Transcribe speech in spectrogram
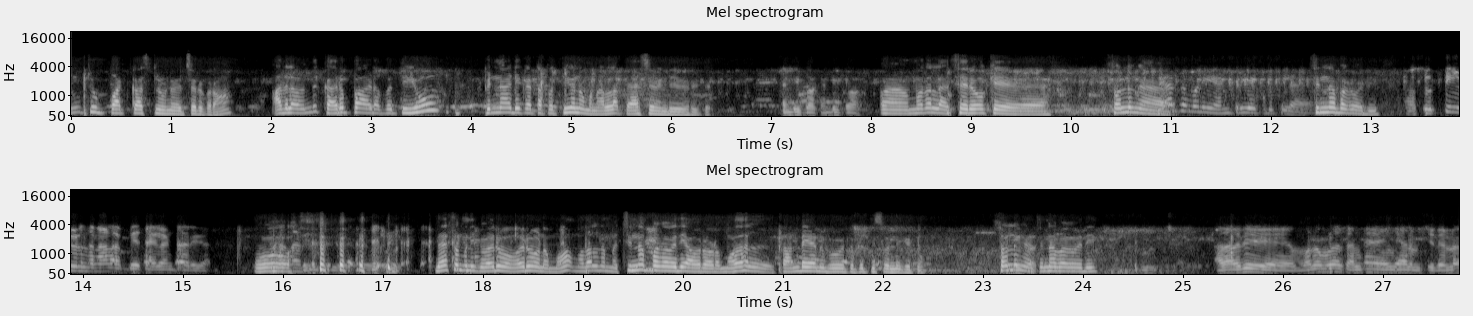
யூடியூப் பாட்காஸ்ட்னு ஒன்று வச்சிருக்கிறோம். அதுல வந்து கருப்பாடை பத்தியும் பின்னாடி கட்டை பத்தியும் நம்ம நல்லா பேச வேண்டியது இருக்கு. கண்டிப்பா கண்டிப்பா. ஆஹ் முதல்ல சரி ஓகே. சொல்லுங்க. நேசமணி என்ட்ரியே கொடுக்கல. சின்ன பகவதி. சுத்தி விழுந்தனால அப்படியே சைலண்டா இருக்கு ஓ. நேசமணிக்கு வருவோம் வருவோம் நம்ம. முதல்ல நம்ம சின்ன பகவதி அவரோட முதல் சண்டை அனுபவத்தை பத்தி சொல்லிக்கிட்டோம். சொல்லுங்க சின்ன பகவதி. அதாவது முத முத சண்டை எங்க ஆரம்பிச்சதுன்னா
